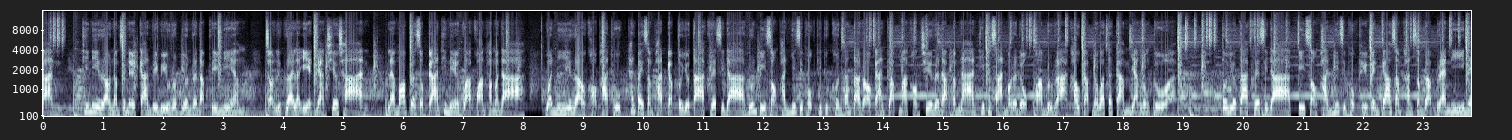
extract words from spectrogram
กัน ที่นี่เรานำเสนอการรีวิวรถยนต์ระดับพรีเมียมเจาะลึกรายละเอียดอย่างเชี่ยวชาญ และมอบประสบการณ์ที่เหนือกว่าความธรรมดา วันนี้เราขอพาทุกท่านไปสัมผัสกับ Toyota Cressida รุ่นปี 2026 ที่ทุกคนตั้งตารอการกลับมาของชื่อระดับตำนานที่ผสานมรดกความหรูหราเข้ากับนวัตกรรมอย่างลงตัว Toyota Cressida ปี 2026 ถือเป็นก้าวสำคัญสำหรับแบรนด์นี้ใน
